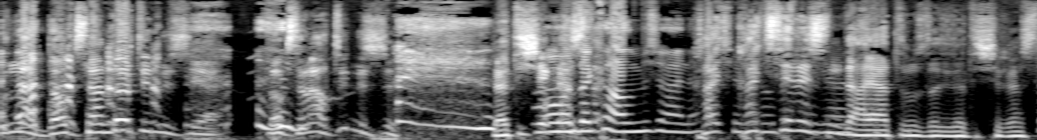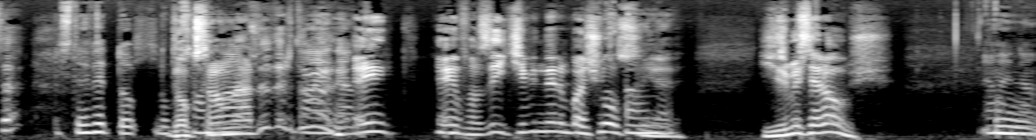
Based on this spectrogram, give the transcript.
Bunlar 94 ünlüsü ya. 96 ünlüsü. Latisha Orada kalmış hala. Kaç, kaç senesinde ya. hayatımızda Latisha Kasta? İşte evet dok- 90'lar. 90'lardadır değil mi? Aynen. En, en fazla 2000'lerin başı olsun Aynen. yani. 20 sene olmuş. Aynen. Oo,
